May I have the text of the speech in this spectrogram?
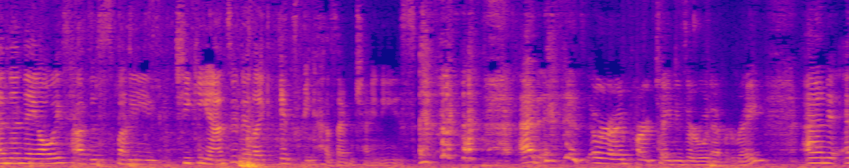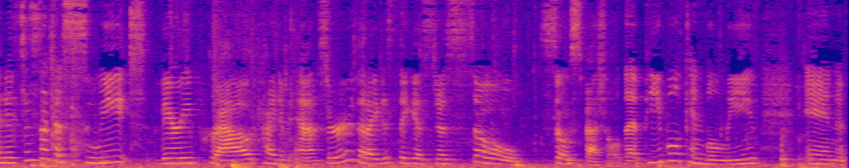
and then they always have this funny, cheeky answer. They're like, it's because I'm Chinese. and or I'm part Chinese or whatever, right? And and it's just such a sweet, very proud kind of answer that I just think is just so so special that people can believe in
